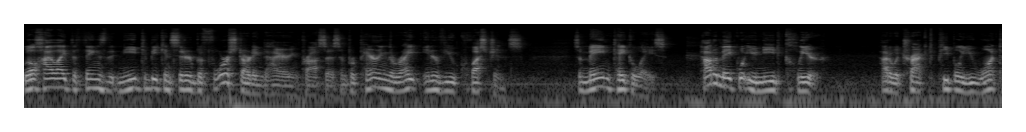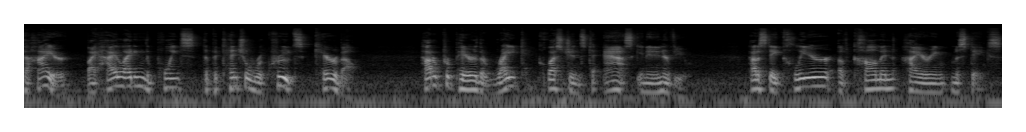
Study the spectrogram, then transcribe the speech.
We'll highlight the things that need to be considered before starting the hiring process and preparing the right interview questions. Some main takeaways how to make what you need clear, how to attract people you want to hire by highlighting the points the potential recruits care about, how to prepare the right questions to ask in an interview, how to stay clear of common hiring mistakes.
